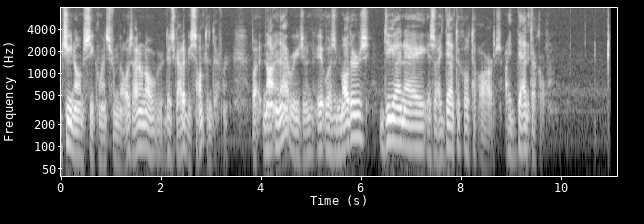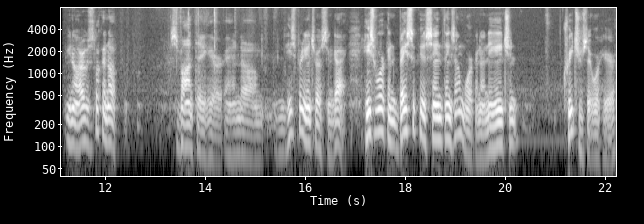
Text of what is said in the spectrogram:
genome sequence from those. I don't know. There's got to be something different. But not in that region. It was mother's DNA is identical to ours. Identical. You know, I was looking up Svante here, and um, he's a pretty interesting guy. He's working basically the same things I'm working on, the ancient creatures that were here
